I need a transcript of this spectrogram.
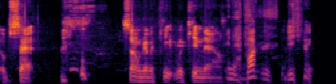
upset. so I'm going to keep looking now. But you should-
